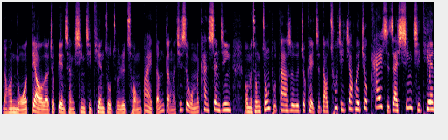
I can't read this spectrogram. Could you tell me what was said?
然后挪掉了，就变成星期天做主日崇拜等等的。其实我们看圣经，我们从宗徒大事录就可以知道，初期教会就开始在星期天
